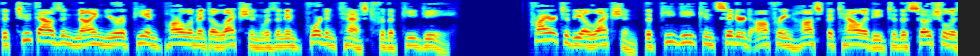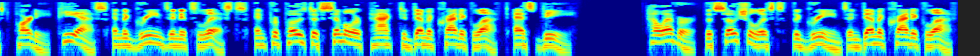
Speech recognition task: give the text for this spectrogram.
The 2009 European Parliament election was an important test for the PD. Prior to the election, the PD considered offering hospitality to the Socialist Party PS and the Greens in its lists, and proposed a similar pact to Democratic Left SD. However, the Socialists, the Greens and Democratic Left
